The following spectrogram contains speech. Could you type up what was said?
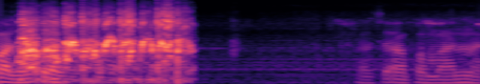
ลายก็แล้วแต่เราจะเอาประมาณไหน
